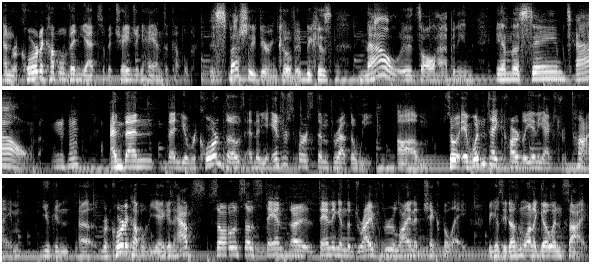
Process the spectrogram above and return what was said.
and record a couple vignettes of it changing hands a couple times. especially during COVID, because now it's all happening in the same town. Mm-hmm. And then then you record those and then you intersperse them throughout the week. Um, so it wouldn't take hardly any extra time. You can uh, record a couple of you. Can have so and so stand uh, standing in the drive-through line at Chick Fil A because he doesn't want to go inside,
